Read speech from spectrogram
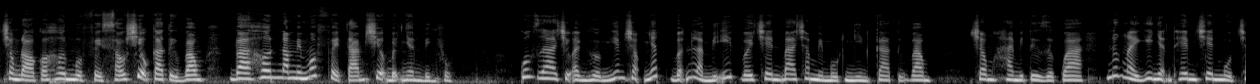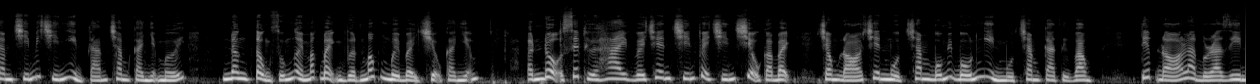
trong đó có hơn 1,6 triệu ca tử vong và hơn 51,8 triệu bệnh nhân bình phục. Quốc gia chịu ảnh hưởng nghiêm trọng nhất vẫn là Mỹ với trên 311.000 ca tử vong. Trong 24 giờ qua, nước này ghi nhận thêm trên 199.800 ca nhiễm mới, nâng tổng số người mắc bệnh vượt mốc 17 triệu ca nhiễm. Ấn Độ xếp thứ hai với trên 9,9 triệu ca bệnh, trong đó trên 144.100 ca tử vong. Tiếp đó là Brazil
